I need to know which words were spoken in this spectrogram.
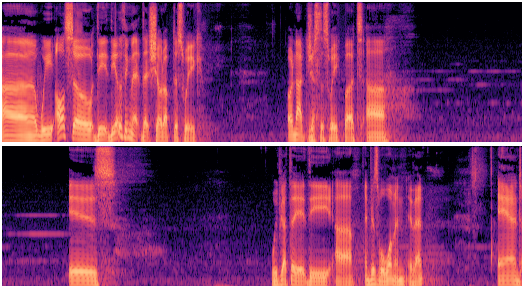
Uh, we also the the other thing that that showed up this week, or not just this week, but uh, is we've got the the uh, Invisible Woman event, and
